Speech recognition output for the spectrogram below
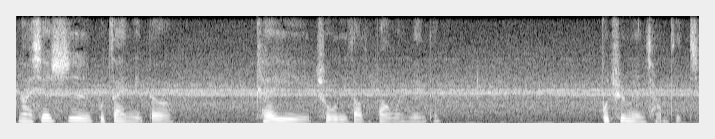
哪些是不在你的可以处理到的范围内的，不去勉强自己。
